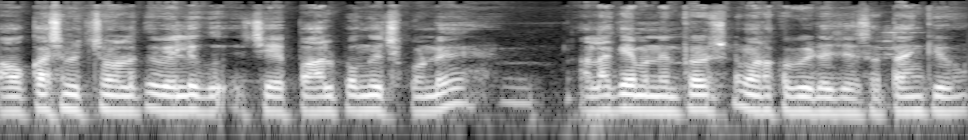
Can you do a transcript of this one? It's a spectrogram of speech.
అవకాశం ఇచ్చిన వాళ్ళకి వెళ్ళి చే- పాలు పొంగించుకోండి. అలాగే మన ఇన్ఫర్మేషన్ మరొక వీడియో చేస్తారు థ్యాంక్ యూ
